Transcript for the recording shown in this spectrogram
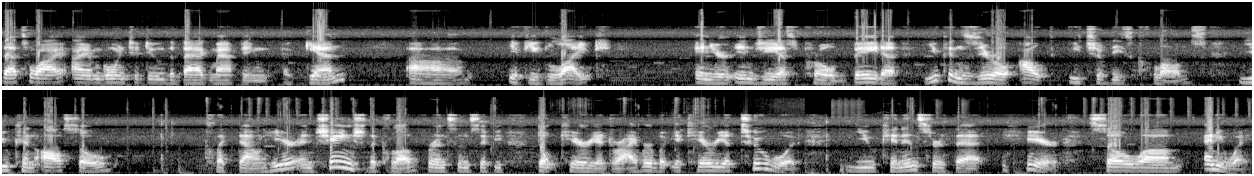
that's why I am going to do the bag mapping again. Uh, if you'd like, in GS Pro Beta, you can zero out each of these clubs. You can also click down here and change the club. For instance, if you don't carry a driver, but you carry a two wood, you can insert that here. So um, anyway,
